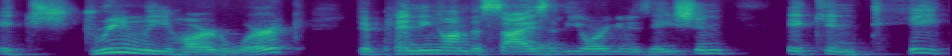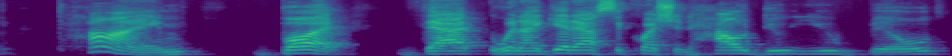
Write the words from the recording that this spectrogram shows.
extremely hard work, depending on the size of the organization. It can take time, but that when I get asked the question, how do you build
